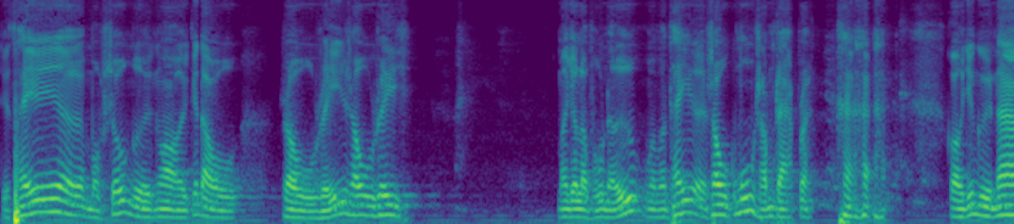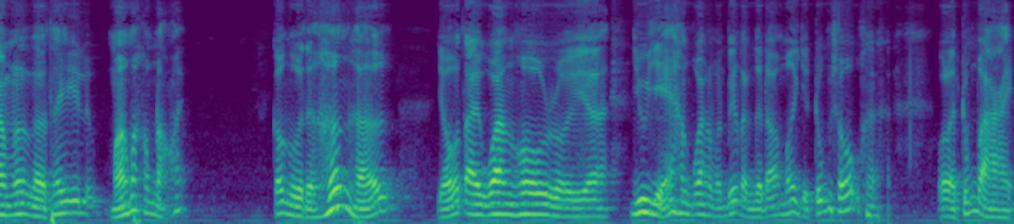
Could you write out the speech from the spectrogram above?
Thì thấy một số người ngồi cái đầu rầu rĩ râu ri. Mà dù là phụ nữ mà mình thấy râu cũng muốn rậm rạp rồi. Còn những người nam đó là thấy mở mắt không nổi có người thì hớn hở, vỗ tay quan hô rồi à, vui vẻ. Hân hoan là mình biết là người đó mới vừa trúng số hoặc là trúng bài,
